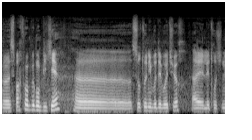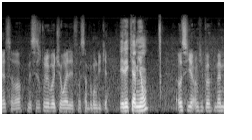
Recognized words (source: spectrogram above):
Euh, C'est parfois un peu compliqué, euh, surtout au niveau des voitures. Ah, les trottinettes, ça va. Mais c'est surtout les voitures, ouais, des fois c'est un peu compliqué. Et les camions? Aussi, un petit peu. Même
